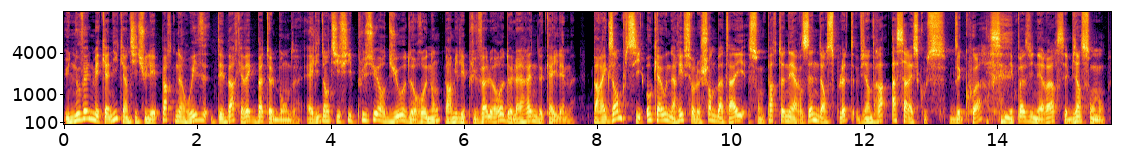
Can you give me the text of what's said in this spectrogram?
Une nouvelle mécanique intitulée Partner With débarque avec Battlebond. Elle identifie plusieurs duos de renom parmi les plus valeureux de l'arène de Kylem. Par exemple, si Okaun arrive sur le champ de bataille, son partenaire Zendersplut viendra à sa rescousse. De quoi? Ce n'est pas une erreur, c'est bien son nom.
